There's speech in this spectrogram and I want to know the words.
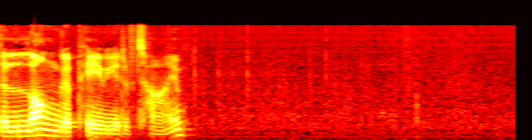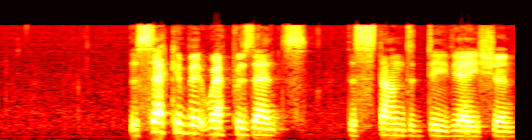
the longer period of time. The second bit represents the standard deviation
